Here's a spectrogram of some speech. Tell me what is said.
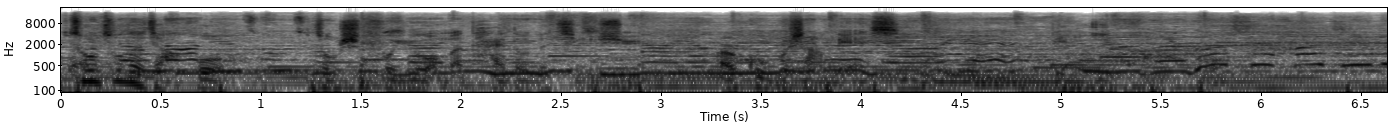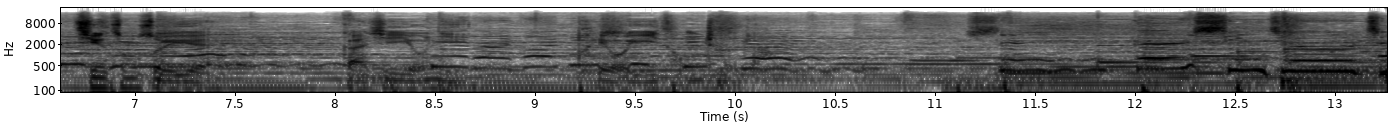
匆匆的脚步总是赋予我们太多的情绪，而顾不上怜惜，便一跑而过。轻松岁月，感谢有你陪我一同成长。谁甘心就这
